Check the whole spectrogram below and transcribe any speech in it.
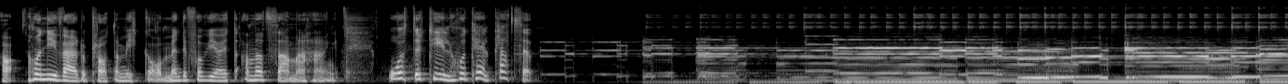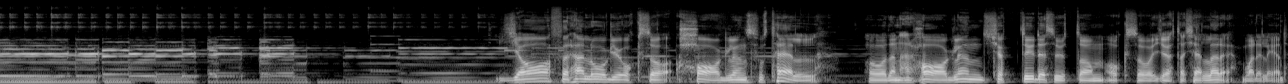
Ja, hon är ju värd att prata mycket om, men det får vi göra i ett annat sammanhang. Åter till hotellplatsen. Ja, för här låg ju också Haglunds hotell. Och den här Haglund köpte ju dessutom också Göta källare vad det led.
